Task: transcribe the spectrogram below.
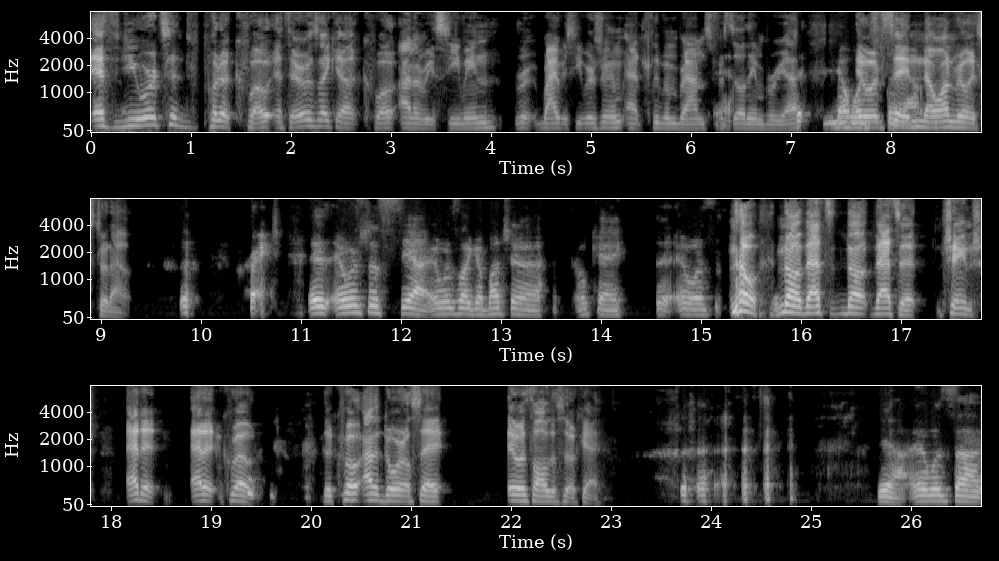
if you were to put a quote, if there was like a quote on the receiving wide receivers room at Cleveland Browns Yeah. facility in Berea, no one it would say out. no one really stood out. right. It, it was just yeah, it was like a bunch of okay. It, it was No, no, that's no, that's it. Change, edit, edit quote. The quote on the door will say, "It was all just okay." Yeah, it was uh,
